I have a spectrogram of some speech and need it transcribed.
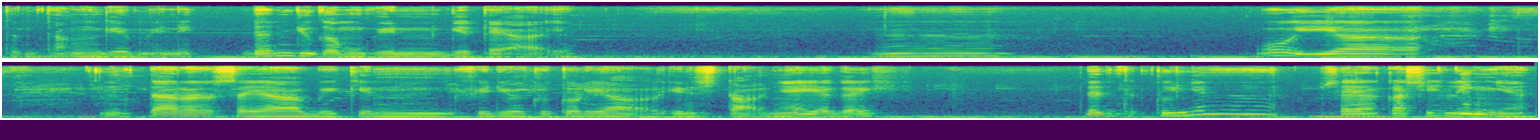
tentang game ini dan juga mungkin GTA ya. Nah oh iya ntar saya bikin video tutorial installnya ya guys. Dan tentunya saya kasih linknya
